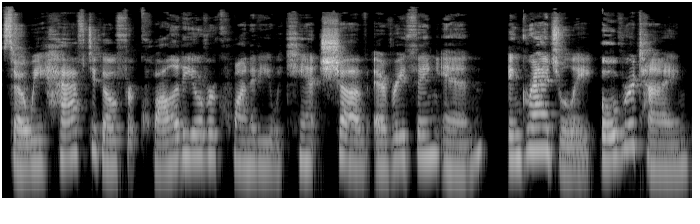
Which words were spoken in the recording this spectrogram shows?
So we have to go for quality over quantity. We can't shove everything in. And gradually, over time,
